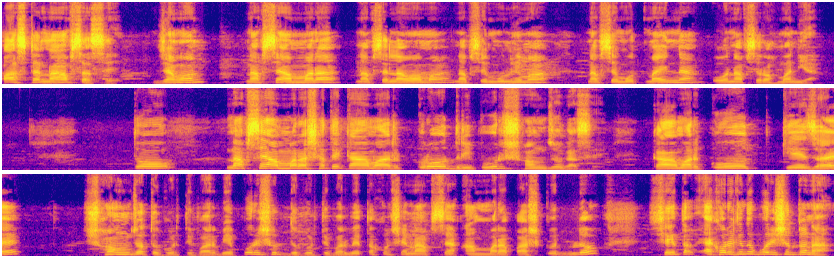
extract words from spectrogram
পাঁচটা নাফস আছে। যেমন নাফসে আম্মারা, নাফসে লাওয়ামা, নাফসে মুলহিমা নাফসে মুতমাইন্না ও নাফসে রহমানিয়া। তো নাফসে আম্মারার সাথে কাম আর ক্রোধ রিপুর সংযোগ আছে। কাম আর ক্রোধ কে যায় সংযত করতে পারবে, পরিশুদ্ধ করতে পারবে। তখন সে নাফসে আম্মারা পাশ করল। সে এখনও কিন্তু পরিশুদ্ধ না।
